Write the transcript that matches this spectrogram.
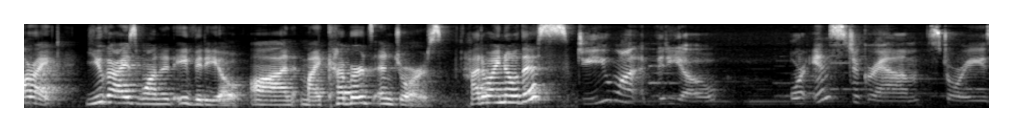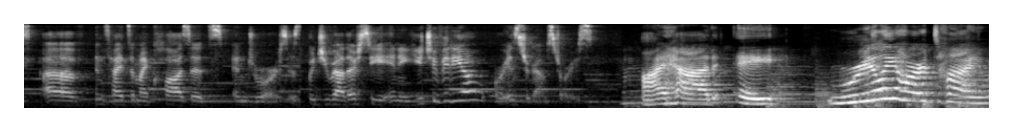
All right, you guys wanted a video on my cupboards and drawers. How do I know this? Do you want a video or Instagram stories of insides of my closets and drawers? Would you rather see it in a YouTube video or Instagram stories? I had a really hard time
